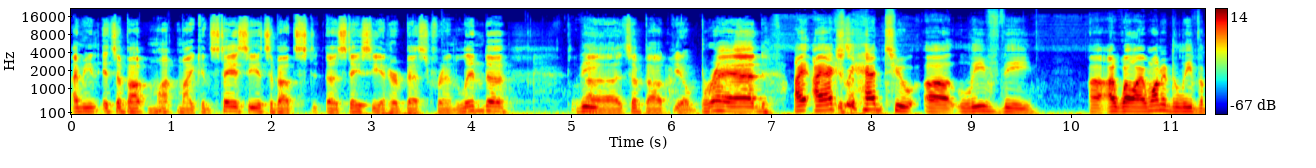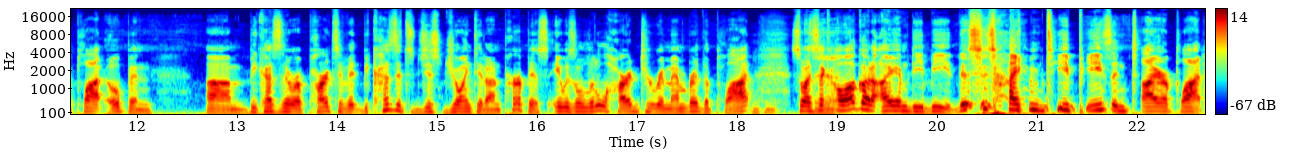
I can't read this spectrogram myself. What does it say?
I mean, it's about Mike and Stacy. It's about St- uh, Stacy and her best friend Linda. The- uh, it's about you know Brad. I, I actually had to uh, leave the. Uh, I, well, I wanted to leave the plot open um, because there were parts of it because it's disjointed on purpose. It was a little hard to remember the plot, so I was like, "Oh, I'll go to IMDb. This is IMDb's entire plot.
